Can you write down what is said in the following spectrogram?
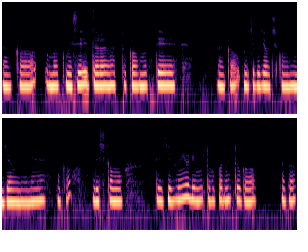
なんかうまく見せれたらとか思ってなんかめちゃくちゃ落ち込んじゃうんよね。なんかでしかもで自分よりもっと他の人がなんか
